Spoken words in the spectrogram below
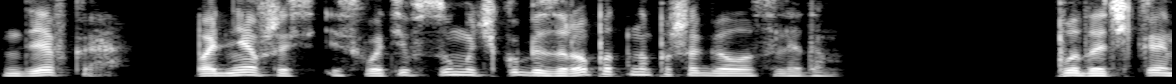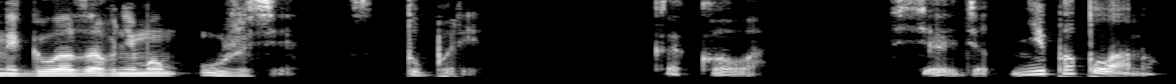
Девка, поднявшись и схватив сумочку, безропотно пошагала следом. Под очками глаза в немом ужасе, ступоре. Какого? Все идет не по плану.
